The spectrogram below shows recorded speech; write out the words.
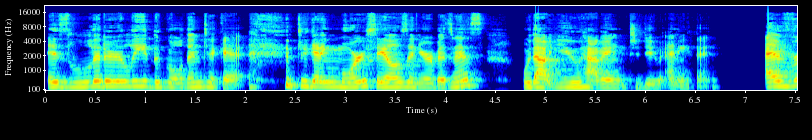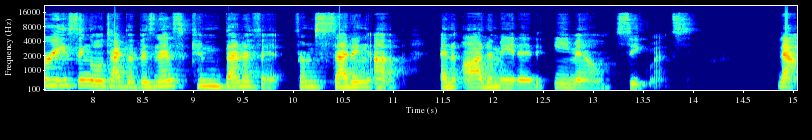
is literally the golden ticket to getting more sales in your business without you having to do anything. Every single type of business can benefit from setting up an automated email sequence. Now,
